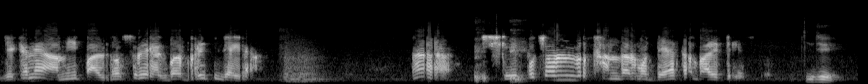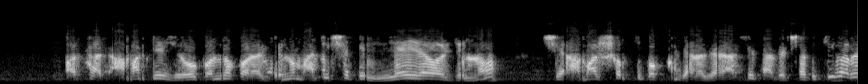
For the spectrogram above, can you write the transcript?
যেখানে আমি পাঁচ বছরে একবার বাড়িতে যাই না। হ্যাঁ সে প্রচণ্ড ঠান্ডার মধ্যে একা বাড়িতে গেছে। জি। অর্থাৎ আমাকে হেয়পন্ন করার জন্য মাটির সাথে মিলিয়ে দেওয়ার জন্য সে আমার শক্তিপক্ষ যারা যারা আছে তাদের সাথে কীভাবে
